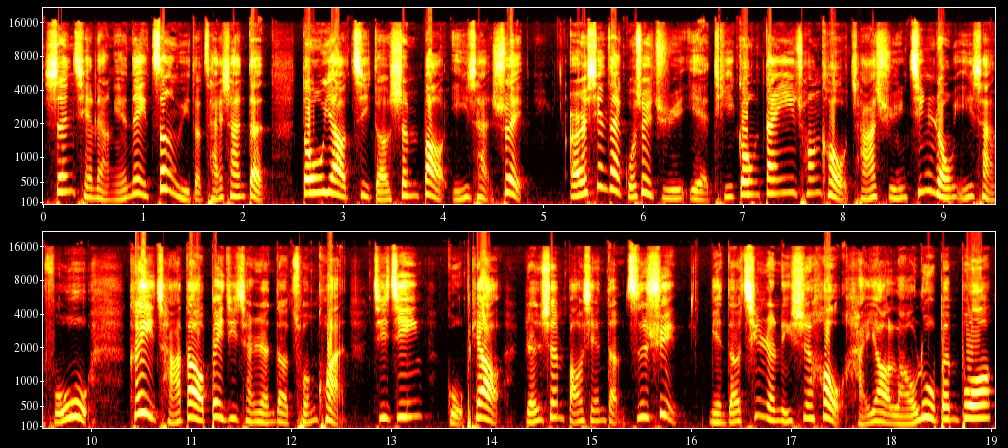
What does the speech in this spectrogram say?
生前两年内赠与的财产等，都要记得申报遗产税。而现在国税局也提供单一窗口查询金融遗产服务，可以查到被继承人的存款、基金、股票、人身保险等资讯，免得亲人离世后还要劳碌奔波。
